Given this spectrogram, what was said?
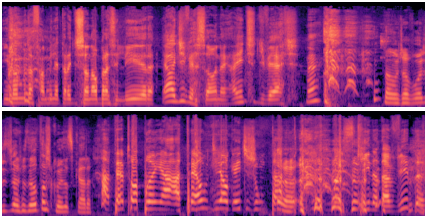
em nome da família tradicional brasileira. É uma diversão, né? A gente se diverte, né? Não, já vou, a gente já ajudou outras coisas, cara. Até tu apanhar, até um dia alguém te juntar na esquina da vida,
